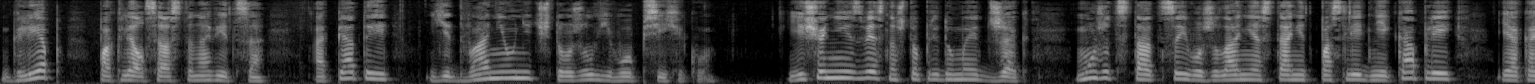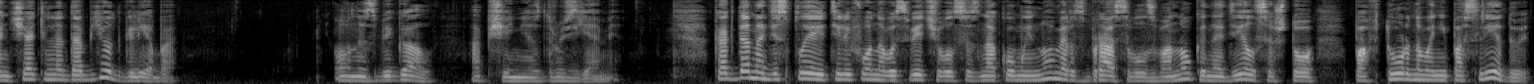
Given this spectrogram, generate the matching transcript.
Глеб поклялся остановиться – а пятый едва не уничтожил его психику. Еще неизвестно, что придумает Джек. Может, статься его желание станет последней каплей, и окончательно добьет Глеба. Он избегал общения с друзьями. Когда на дисплее телефона высвечивался знакомый номер, сбрасывал звонок и надеялся, что повторного не последует.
